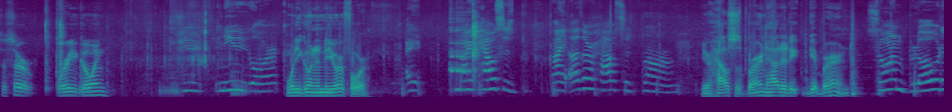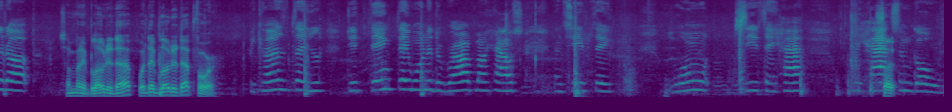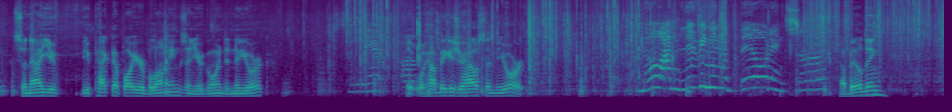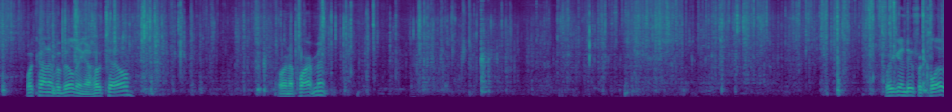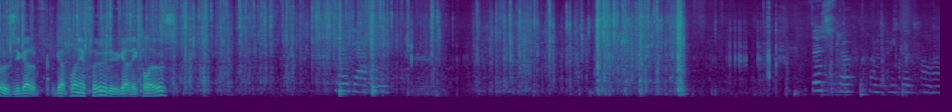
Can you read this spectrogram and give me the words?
So, sir, where are you going? New York. What are you going to New York for? I, my house is, my other house is burned. Your house is burned? How did it get burned? Someone blowed it up Somebody blowed it up? What'd they blowed it up for? Because they did think they wanted to rob my house and see if they won't see if they have we had So- some gold. So now you've you packed up all your belongings and you're going to New York? Yeah. It, well, how big is your house in New York? No, I'm living in a building, sir. A building? What kind of a building? A hotel? Or an apartment? What are you gonna do for clothes? You got you got plenty of food. Have you got any clothes? Them. This stuff gonna be good for my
